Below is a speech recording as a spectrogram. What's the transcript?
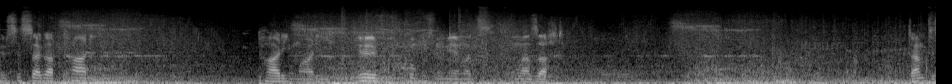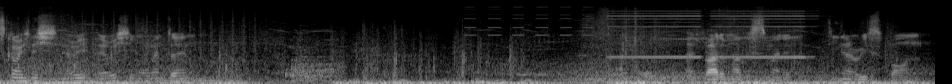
Was ist da gerade Party? Party Marty. Ein Kumpel von mir immer, immer sagt. Verdammt, jetzt komme ich nicht im, im richtigen Moment dahin. Ich warte mal, bis meine Diener respawnen.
